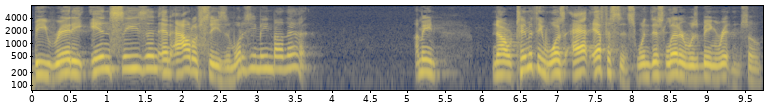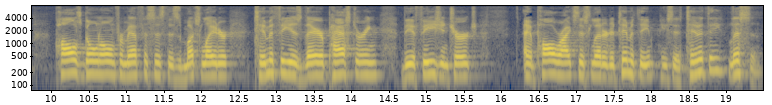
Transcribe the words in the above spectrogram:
be ready in season and out of season. What does he mean by that? I mean, now Timothy was at Ephesus when this letter was being written. So Paul's going on from Ephesus. This is much later. Timothy is there pastoring the Ephesian church. And Paul writes this letter to Timothy. He says, Timothy, listen.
